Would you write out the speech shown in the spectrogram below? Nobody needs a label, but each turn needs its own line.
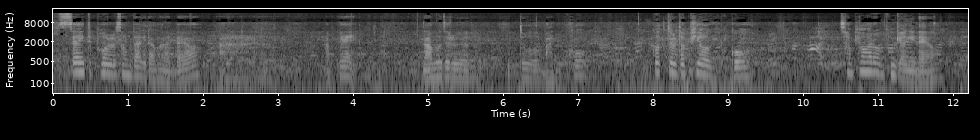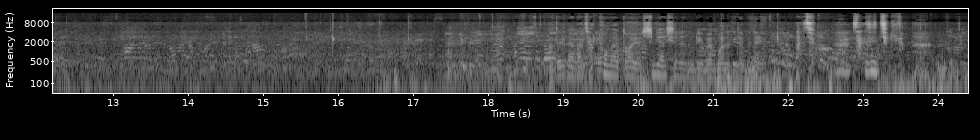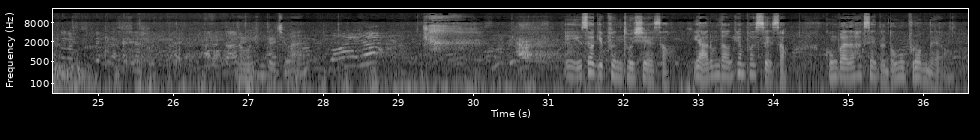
세인트 폴 성당이라고 하는데요. 아, 앞에 나무들도 많고 꽃들도 피어 있고 참 평화로운 풍경이네요. 어딜 가나 작품 활동을 열심히 하시는 우리 멤버들 때문에 아주 사진 찍기가 너무 힘들지만 이 유서 깊은 도시에서 이 아름다운 캠퍼스에서 공부하는 학생들 너무 부럽네요.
